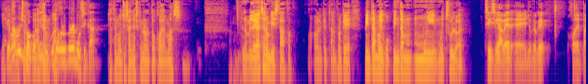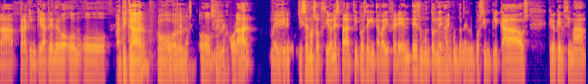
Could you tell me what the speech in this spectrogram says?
¿Qué va muy poco? ¿Tienes un puto grupo de música? Hace muchos años que no lo toco, además. Le voy a echar un vistazo. A ver qué tal, porque pinta muy, pinta muy, muy chulo, ¿eh? Sí, sí, a ver, eh, yo creo que, joder, para, para quien quiera aprender o... Practicar o, mejorar, tiene muchísimas opciones para tipos de guitarra diferentes, un montón de, hay un mm. montón de grupos implicados. Creo que encima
